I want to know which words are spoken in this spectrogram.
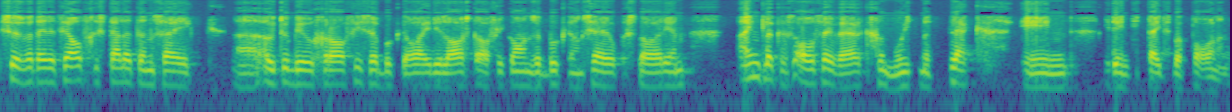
soos wat hy dit self gestel het in sy uh, autobiografiese boek, daai die laaste Afrikaanse boek, dan sê hy op 'n stadium eintlik is al sy werk gemoeid met plek en identiteitsbepaling.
